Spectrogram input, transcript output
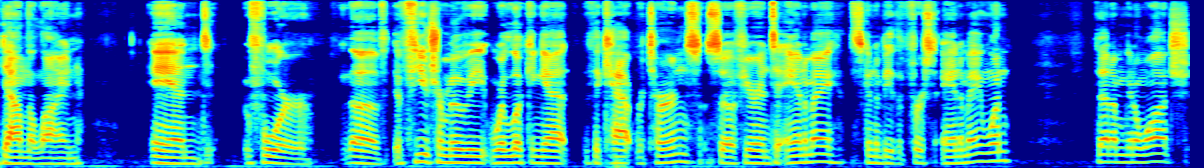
down the line. And for uh, a future movie, we're looking at The Cat Returns. So if you're into anime, it's going to be the first anime one that I'm going to watch.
